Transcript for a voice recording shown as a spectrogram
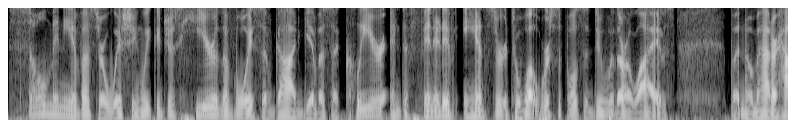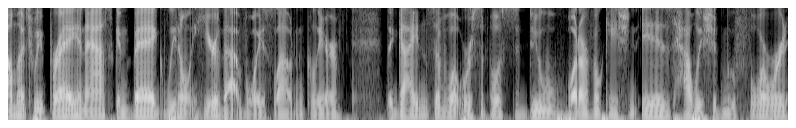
So many of us are wishing we could just hear the voice of God give us a clear and definitive answer to what we're supposed to do with our lives. But no matter how much we pray and ask and beg, we don't hear that voice loud and clear. The guidance of what we're supposed to do, what our vocation is, how we should move forward,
